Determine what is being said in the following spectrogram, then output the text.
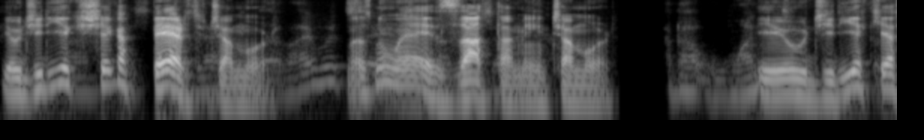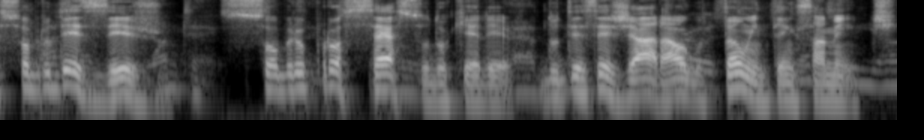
eu diria que chega perto de amor, mas não é exatamente amor. Eu diria que é sobre o desejo, sobre o processo do querer, do desejar algo tão intensamente.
